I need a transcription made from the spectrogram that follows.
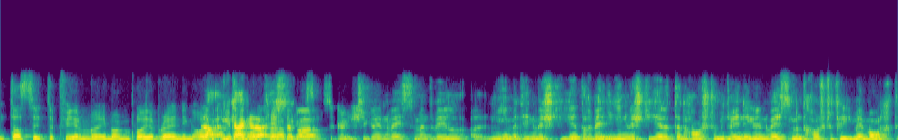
Und das sollte die Firma im Employer Branding Ja, im Gegenteil ist sogar ein günstiger Investment, weil äh, niemand investiert oder wenig investiert, dann hast du mit weniger Investment kannst du viel mehr Markt,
